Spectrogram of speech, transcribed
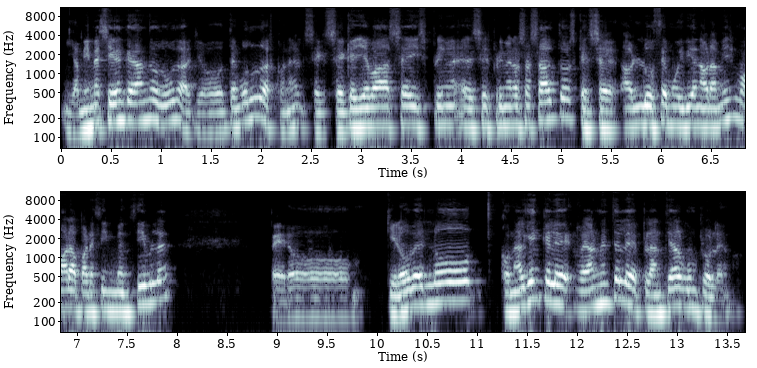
Y a mí me siguen quedando dudas, yo tengo dudas con él. Sé, sé que lleva seis, prim- eh, seis primeros asaltos, que se luce muy bien ahora mismo, ahora parece invencible, pero quiero verlo con alguien que le, realmente le plantee algún problema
